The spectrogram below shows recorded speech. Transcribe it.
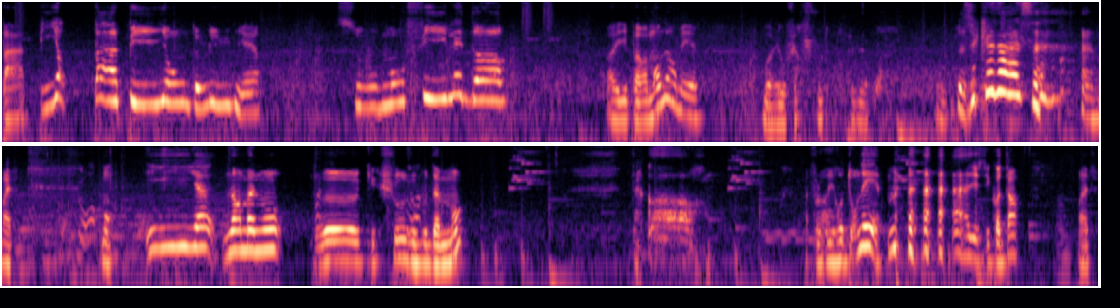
Papillons, papillons de lumière. Sous mon filet d'or. Ah, il est pas vraiment d'or, mais... Bon, allez vous faire foutre. C'est canasse Bref. Bon, il y a normalement euh, quelque chose au bout d'un moment. D'accord. Va falloir y retourner. Je suis content. Bref.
